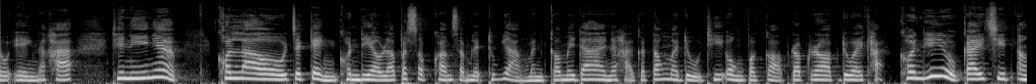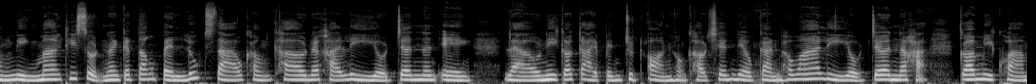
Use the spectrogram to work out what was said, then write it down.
ตัวเองนะคะ ทีนี้เนี่ย คนเราจะเก่งคนเดียวแล้วประสบความสำเร็จทุกอย่างมันก็ไม่ได้นะคะ ก็ต้องมาดูที่องค์ประกอบรอบๆด้วยค่ะ คนที่อยู่ใกล้ชิดอองหนิงมากที่สุดนั่นก็ต้องเป็นลูกสาวของเขานะคะหลี่โยเจิ้นนั่นเอง แล้วนี่ก็กลายเป็นจุดอ่อนของเขาเช่นเดียวกัน เพราะว่าหลี่โยเจิ้นนะคะ ก็มีความ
